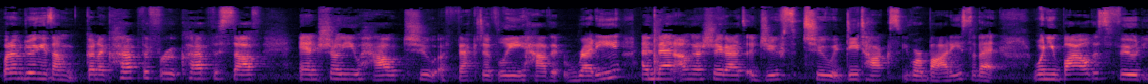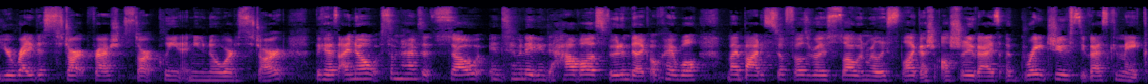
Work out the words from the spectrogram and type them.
What I'm doing is I'm gonna cut up the fruit, cut up the stuff, and show you how to effectively have it ready. And then I'm gonna show you guys a juice to detox your body so that when you buy all this food, you're ready to start fresh, start clean, and you know where to start. Because I know sometimes it's so intimidating to have all this food and be like, okay, well, my body still feels really slow and really sluggish. I'll show you guys a great juice you guys can make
